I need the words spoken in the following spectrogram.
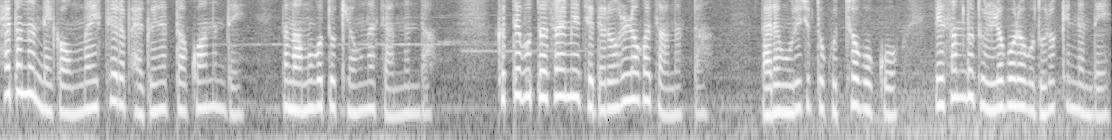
헤더는 내가 엄마의 시체를 발견했다고 하는데 난 아무것도 기억나지 않는다. 그때부터 삶이 제대로 흘러가지 않았다. 나름 우리 집도 고쳐보고 내 삶도 돌려보려고 노력했는데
